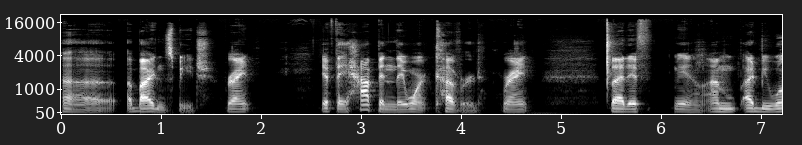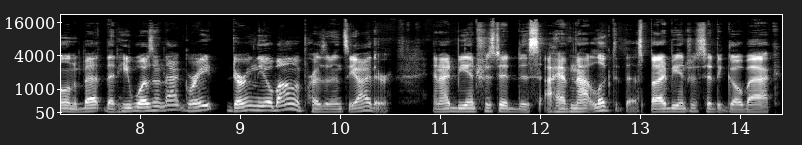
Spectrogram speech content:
uh, a Biden speech, right? If they happened, they weren't covered, right? But if you know, I'm I'd be willing to bet that he wasn't that great during the Obama presidency either. And I'd be interested to I have not looked at this, but I'd be interested to go back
